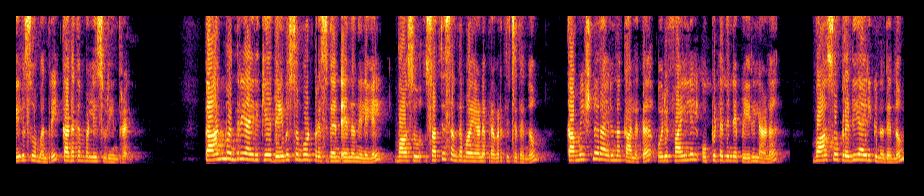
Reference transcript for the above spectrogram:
ദേവസ്വം മന്ത്രി കടകംപള്ളി സുരേന്ദ്രൻ. താൻ മന്ത്രിയായിരിക്കെ ദേവസ്വം ബോർഡ് പ്രസിഡന്റ് എന്ന നിലയിൽ വാസു സത്യസന്ധമായാണ് പ്രവർത്തിച്ചതെന്നും കമ്മീഷണറായിരുന്ന കാലത്ത് ഒരു ഫയലിൽ ഒപ്പിട്ടതിന്റെ പേരിലാണ് വാസു പ്രതിയായിരിക്കുന്നതെന്നും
